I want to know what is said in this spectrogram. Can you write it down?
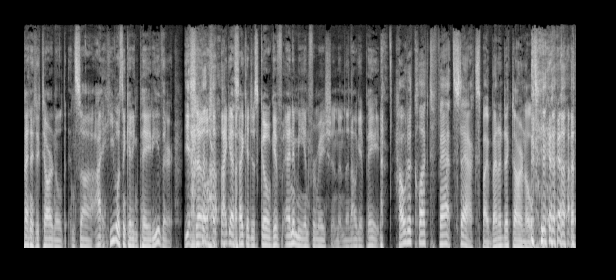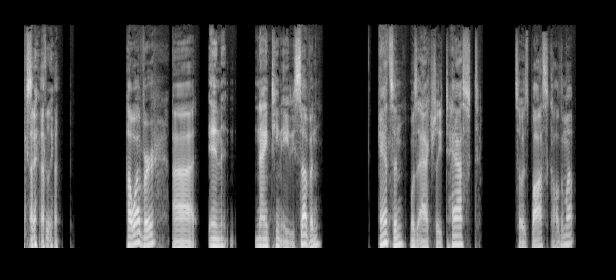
Benedict Arnold and saw I, he wasn't getting paid either. Yeah. So I guess I could just go give enemy information and then I'll get paid. How to Collect Fat Stacks by Benedict Arnold. yeah, exactly. However, uh, in 1987, Hanssen was actually tasked. So his boss called him up,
